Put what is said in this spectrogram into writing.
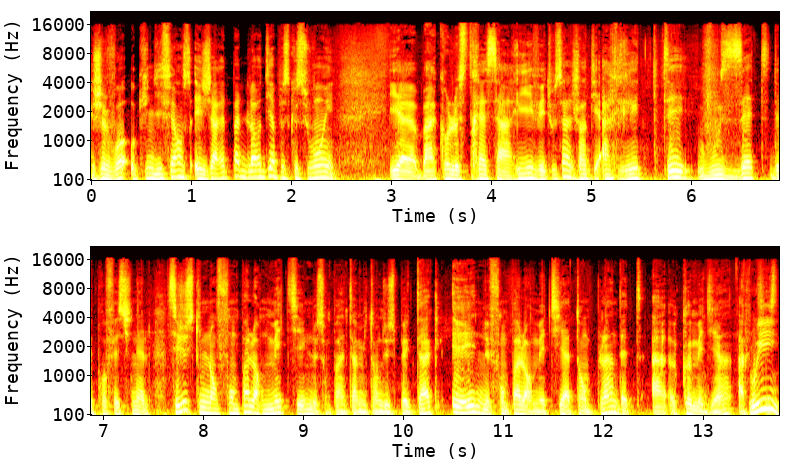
je vois aucune différence. Et j'arrête pas de leur dire parce que souvent, a- bah, quand le stress arrive et tout ça, je leur dis arrêtez, vous êtes des professionnels. C'est juste qu'ils n'en font pas leur métier, ils ne sont pas intermittents du spectacle et ne font pas leur métier à temps plein d'être euh, comédien, artiste. Oui.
